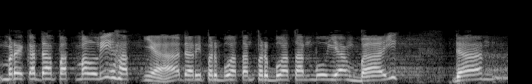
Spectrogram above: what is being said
mereka dapat melihatnya dari perbuatan-perbuatanmu yang baik dan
